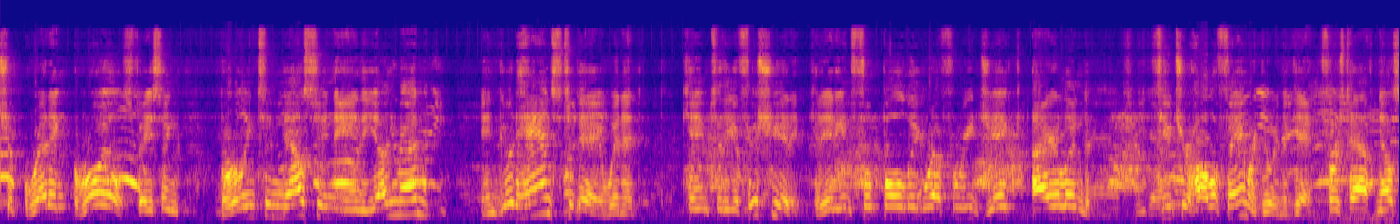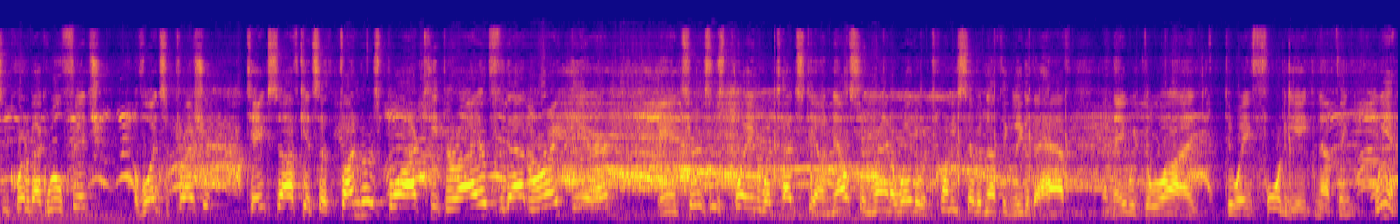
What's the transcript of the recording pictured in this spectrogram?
Bishop Reding Royals facing Burlington Nelson, and the young men in good hands today when it came to the officiating. Canadian Football League referee Jake Ireland, future Hall of Famer, doing the game. First half, Nelson quarterback Will Finch avoids the pressure, takes off, gets a thunderous block. Keep your eye out for that right there, and turns his play into a touchdown. Nelson ran away to a 27 0 lead at the half, and they would go on to a 48 0 win.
